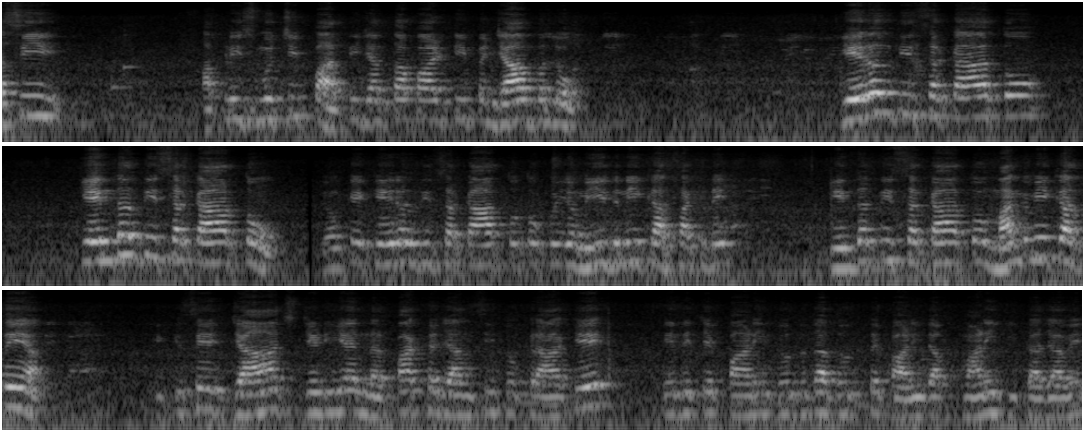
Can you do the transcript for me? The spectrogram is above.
ਅਸੀਂ ਆਪਣੀ ਸਮੁੱਚੀ ਭਾਰਤੀ ਜਨਤਾ ਪਾਰਟੀ ਪੰਜਾਬ ਵੱਲੋਂ ਕੇਰਲ ਦੀ ਸਰਕਾਰ ਤੋਂ, ਕੇਂਦਰ ਦੀ ਸਰਕਾਰ ਤੋਂ, ਕਿਉਂਕਿ ਕੇਰਲ ਦੀ ਸਰਕਾਰ ਤੋਂ ਤਾਂ ਕੋਈ ਉਮੀਦ ਨਹੀਂ ਕਰ ਸਕਦੇ, ਕੇਂਦਰ ਦੀ ਸਰਕਾਰ ਤੋਂ ਮੰਗ ਵੀ ਕਰਦੇ ਆ ਕਿ ਕਿਸੇ ਜਾਂਚ ਜਿਹੜੀ ਹੈ ਨਿਰਪੱਖ ਏਜੰਸੀ ਤੋਂ ਕਰਾ ਕੇ ਇਹਦੇ 'ਚ ਪਾਣੀ, ਦੁੱਧ ਦਾ ਦੁੱਧ ਤੇ ਪਾਣੀ ਦਾ ਪਾਣੀ ਕੀਤਾ ਜਾਵੇ।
